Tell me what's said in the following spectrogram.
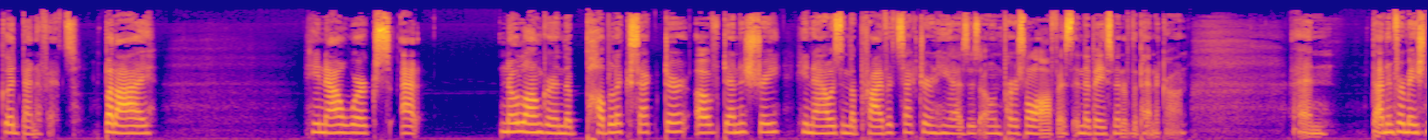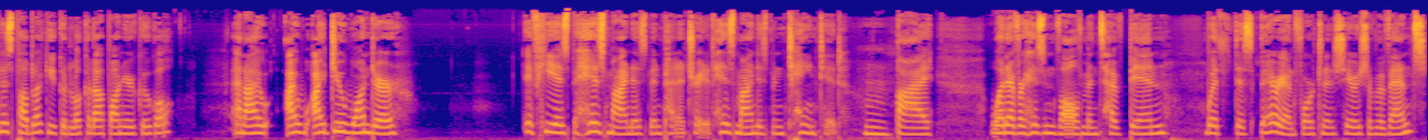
Good benefits. But I he now works at no longer in the public sector of dentistry. He now is in the private sector and he has his own personal office in the basement of the Pentagon. And that information is public. You could look it up on your Google. And I, I, I do wonder if he is, his mind has been penetrated, his mind has been tainted hmm. by whatever his involvements have been with this very unfortunate series of events.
